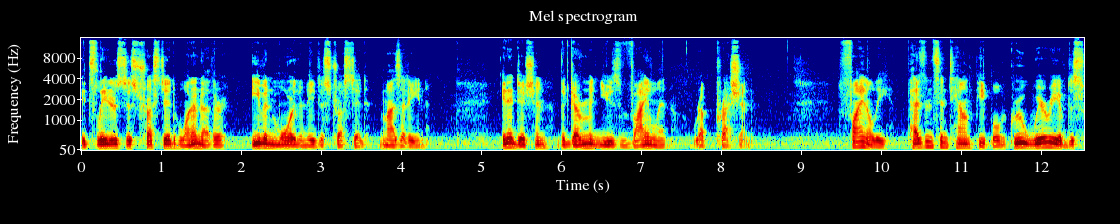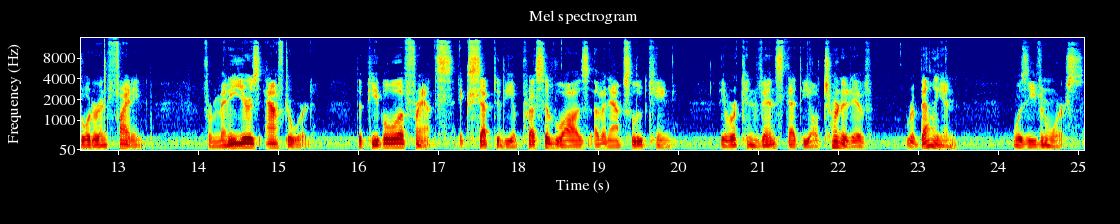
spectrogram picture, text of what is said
Its leaders distrusted one another even more than they distrusted Mazarin. In addition, the government used violent repression. Finally, peasants and townspeople grew weary of disorder and fighting. For many years afterward, the people of France accepted the oppressive laws of an absolute king. They were convinced that the alternative, rebellion, was even worse.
